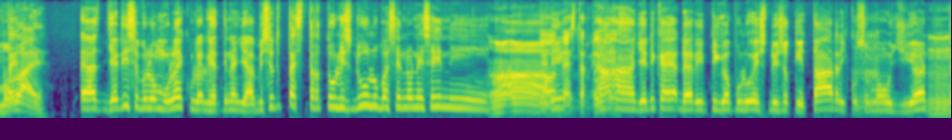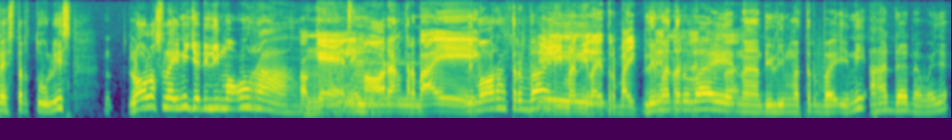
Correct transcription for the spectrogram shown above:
Mulai. Eh, jadi sebelum mulai kulihat liatin aja. Habis itu tes tertulis dulu bahasa Indonesia ini. Heeh. Oh, Jadi, tes tertulis. ah, ah, jadi kayak dari 30 SD sekitar ikut semua ujian, tes tertulis, lolos lah ini jadi lima orang. Oke, lima orang terbaik. Lima orang terbaik. Di lima nilai terbaik. Lima terbaik. terbaik. Nah, di lima terbaik ini ada namanya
